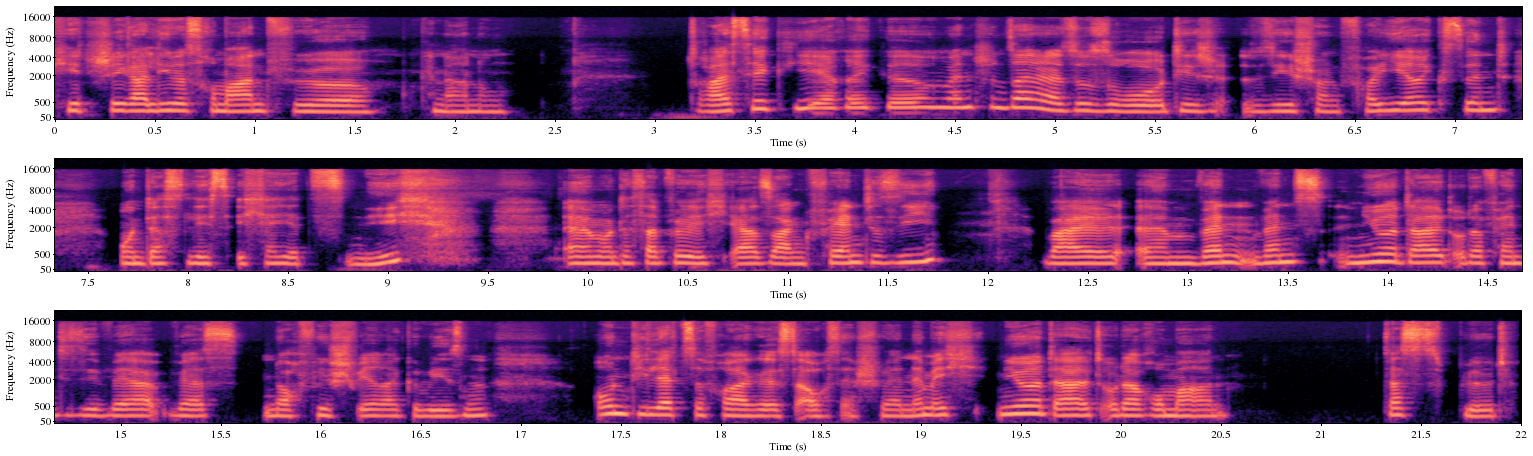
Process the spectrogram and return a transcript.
kitschiger Liebesroman für, keine Ahnung, dreißigjährige Menschen sein, also so, die die schon volljährig sind und das lese ich ja jetzt nicht. Ähm, und deshalb würde ich eher sagen Fantasy, weil, ähm, wenn wenn's New Adult oder Fantasy wäre, wär's noch viel schwerer gewesen. Und die letzte Frage ist auch sehr schwer, nämlich New Adult oder Roman? Das ist blöd.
